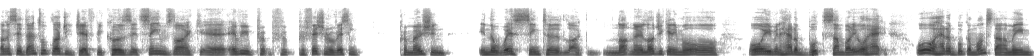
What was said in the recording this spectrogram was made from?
like I said, don't talk logic, Jeff, because it seems like uh, every pro- pro- professional wrestling promotion in the West seem to like not know logic anymore, or or even how to book somebody, or how or how to book a monster. I mean,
